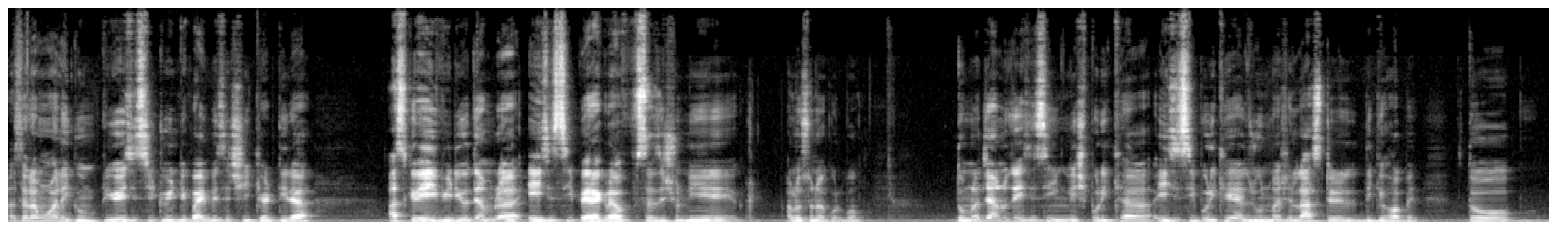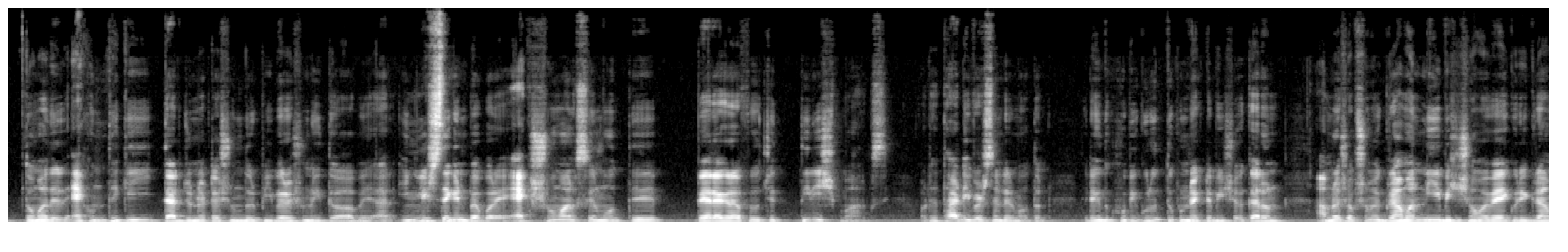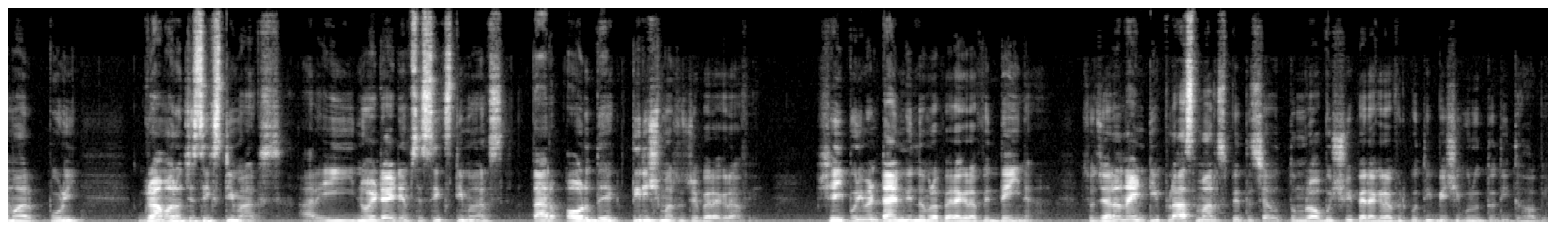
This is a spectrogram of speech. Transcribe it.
আসসালামু আলাইকুম। প্রিয় এইচএসসি টোয়েন্টি ফাইভ বেসের শিক্ষার্থীরা, আজকের এই ভিডিওতে আমরা এইচএসসি প্যারাগ্রাফ সাজেশন নিয়ে আলোচনা করব। তোমরা জানো যে এইচএসসি ইংলিশ পরীক্ষা এইচএসসি পরীক্ষা জুন মাসের লাস্টের দিকে হবে। তো তোমাদের এখন থেকেই তার জন্য একটা সুন্দর প্রিপারেশন নিতে হবে। আর ইংলিশ সেকেন্ড পেপারে একশো মার্কসের মধ্যে প্যারাগ্রাফে হচ্ছে তিরিশ মার্কস অর্থাৎ থার্টি পার্সেন্টের মতন। এটা কিন্তু খুবই গুরুত্বপূর্ণ একটা বিষয়, কারণ আমরা সবসময় গ্রামার নিয়ে বেশি সময় ব্যয় করি গ্রামার পড়ি। গ্রামার হচ্ছে সিক্সটি মার্কস আর এই নয়টা আইটেমসে সিক্সটি মার্কস তার অর্ধেক তিরিশ মার্কস হচ্ছে প্যারাগ্রাফে সেই পরিমাণ টাইম কিন্তু আমরা প্যারাগ্রাফে দেই না। তো যারা নাইনটি প্লাস মার্কস পেতে চাও, তোমরা অবশ্যই প্যারাগ্রাফের প্রতি বেশি গুরুত্ব দিতে হবে।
